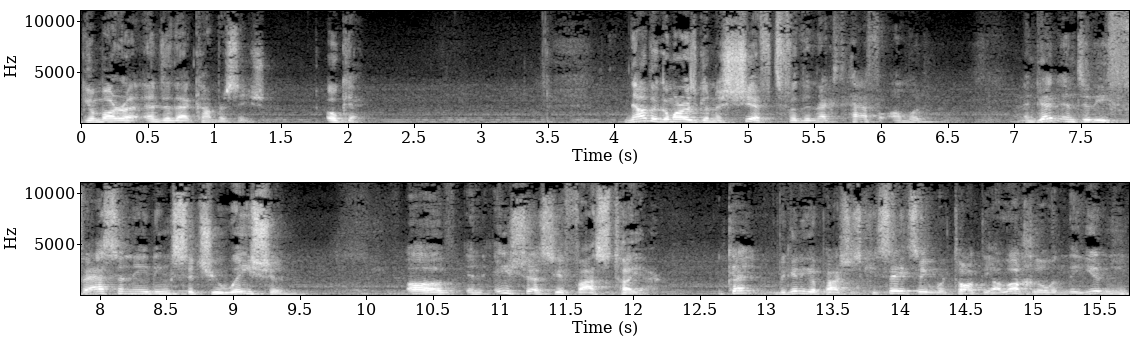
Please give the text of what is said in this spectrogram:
Gemara, end of that conversation. Okay. Now the Gemara is going to shift for the next half Amud and get into the fascinating situation of an Eshes Yefas Tayar. Okay, beginning of Pashas Kiseitze, we're taught the halacha when the Yidden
